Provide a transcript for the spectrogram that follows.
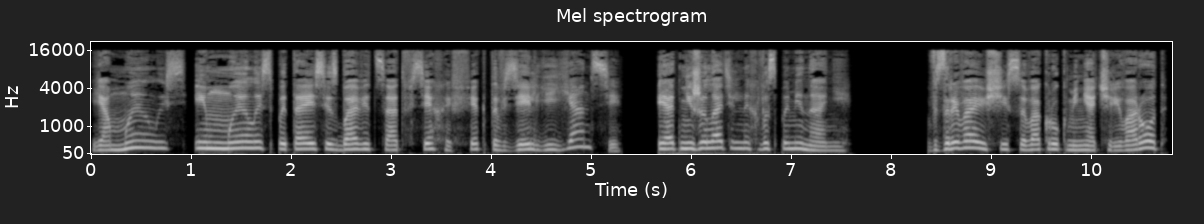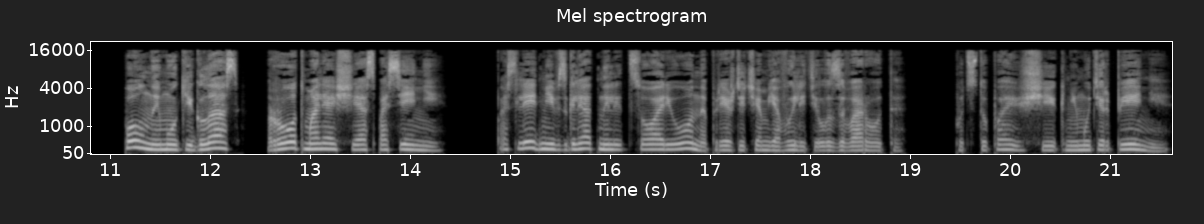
Я мылась и мылась, пытаясь избавиться от всех эффектов зелья Янси и от нежелательных воспоминаний. Взрывающийся вокруг меня череворот, полный муки глаз, рот, молящий о спасении. Последний взгляд на лицо Ориона, прежде чем я вылетела за ворота. Подступающие к нему терпение.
